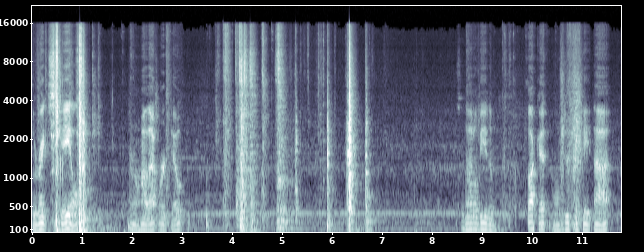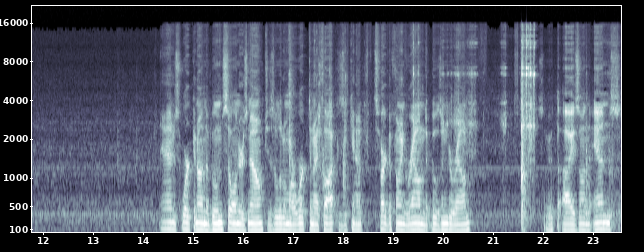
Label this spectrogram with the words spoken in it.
The right scale. I don't know how that worked out. That'll be the bucket. I'll duplicate that. And just working on the boom cylinders now, which is a little more work than I thought because you can't, it's hard to find round that goes into round. So we got the eyes on the ends.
